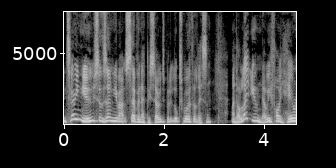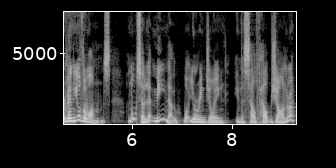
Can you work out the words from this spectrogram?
It's very new, so there's only about seven episodes, but it looks worth a listen. And I'll let you know if I hear of any other ones. And also let me know what you're enjoying in the self help genre,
